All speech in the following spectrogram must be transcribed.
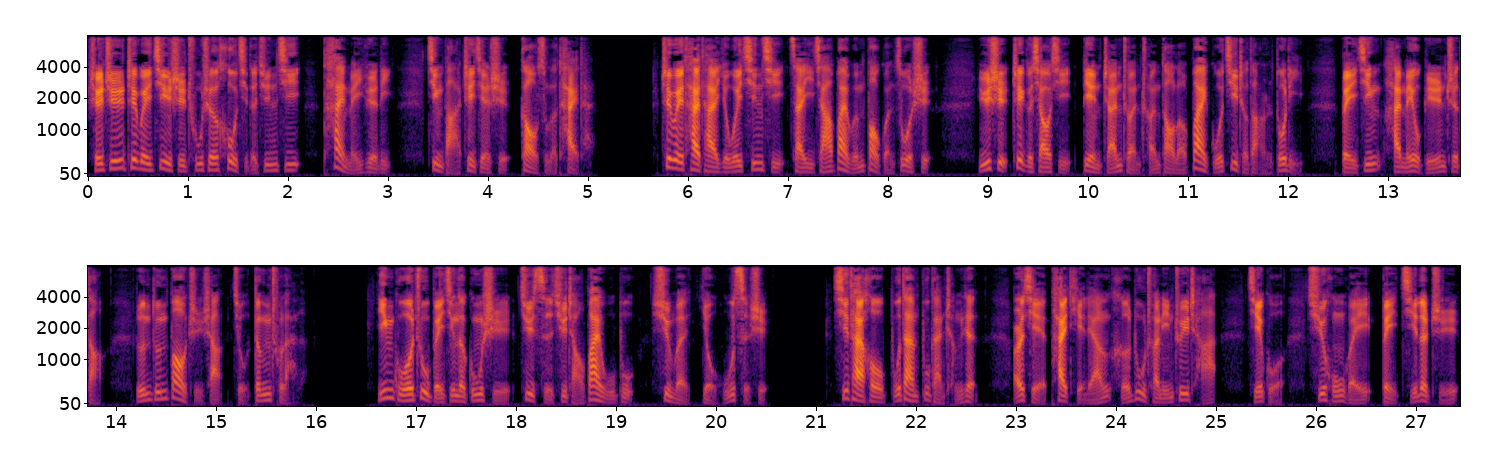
谁知这位进士出身后起的军机太没阅历，竟把这件事告诉了太太。这位太太有位亲戚在一家外文报馆做事，于是这个消息便辗转传到了外国记者的耳朵里。北京还没有别人知道，伦敦报纸上就登出来了。英国驻北京的公使据此去找外务部讯问有无此事。西太后不但不敢承认。而且派铁良和陆传林追查，结果瞿鸿维被急了职。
